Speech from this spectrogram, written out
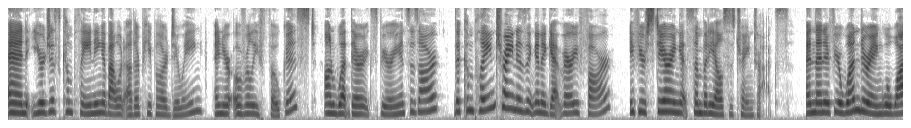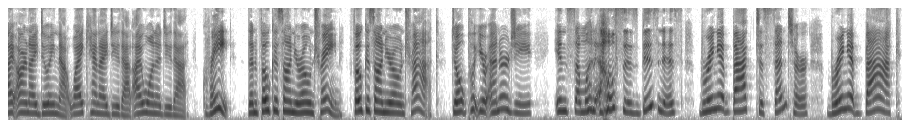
and you're just complaining about what other people are doing and you're overly focused on what their experiences are, the complain train isn't going to get very far if you're staring at somebody else's train tracks And then if you're wondering, well, why aren't I doing that? Why can't I do that? I want to do that. Great. Then focus on your own train, focus on your own track. Don't put your energy in someone else's business. Bring it back to center, bring it back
